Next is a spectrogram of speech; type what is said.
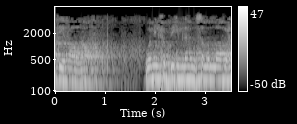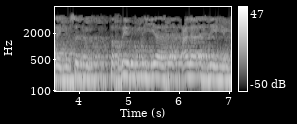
رفيقا. ومن حبهم له صلى الله عليه وسلم تفضيلهم إياه على أهليهم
